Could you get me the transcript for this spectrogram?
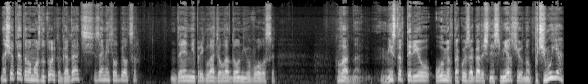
Насчет этого можно только гадать, заметил Белцер. Дэнни пригладил ладонью волосы. Ладно, мистер Террио умер такой загадочной смертью, но почему я?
